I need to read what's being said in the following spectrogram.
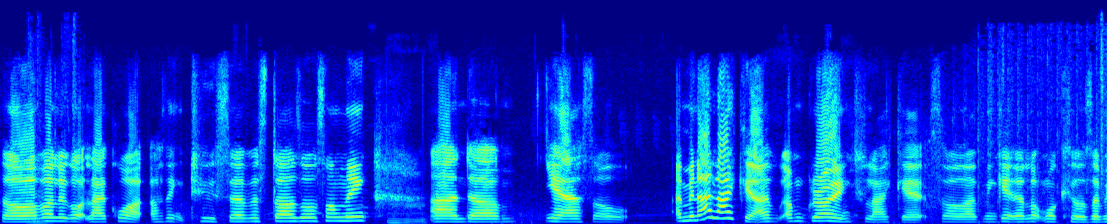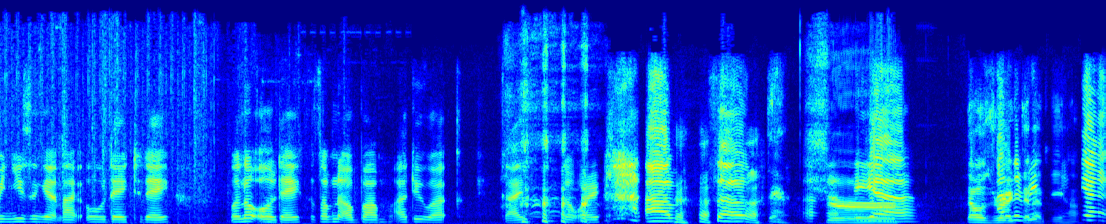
so I've only got like what I think two service stars or something, Mhm. and um, yeah, so I mean, I like it. I'm, I'm growing to like it, so I've been getting a lot more kills. I've been using it like all day today. Well, not all day because I'm not a bum. I do work, guys. don't worry. Um, so uh, Sure. yeah. That was And the directed re- at me, huh? Yeah,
